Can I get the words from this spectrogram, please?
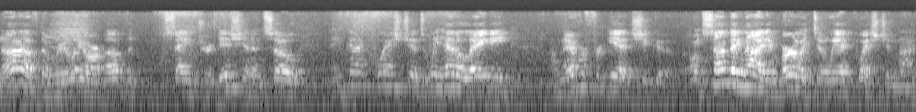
none of them really are of the same tradition. And so they've got questions. We had a lady, I'll never forget, she could, on Sunday night in Burlington, we had question night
